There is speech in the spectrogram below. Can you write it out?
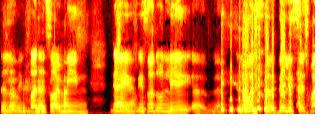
the loving father? So I mean, guys, Yeah. it's not only um, Lord, Lord, daily search for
